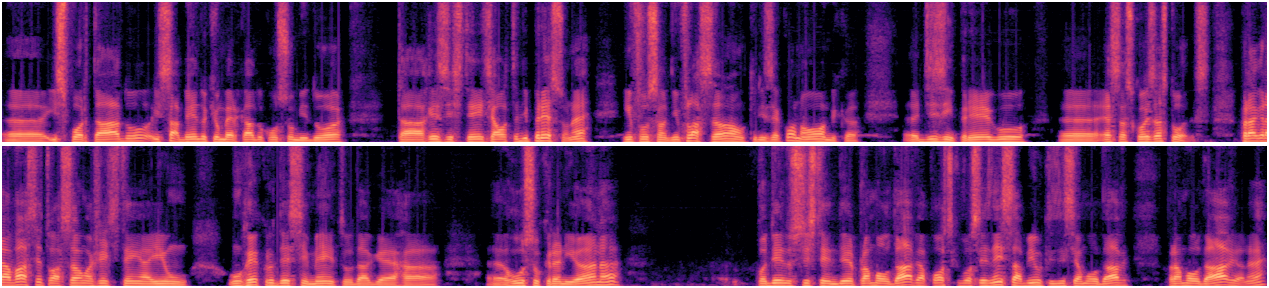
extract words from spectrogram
é, exportado e sabendo que o mercado consumidor está resistente à alta de preço, né? Em função de inflação, crise econômica, é, desemprego uh, essas coisas todas. Para agravar a situação, a gente tem aí um, um recrudescimento da guerra uh, russo-ucraniana, podendo se estender para a Moldávia. Aposto que vocês nem sabiam que existia a Moldávia, para a Moldávia, né?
